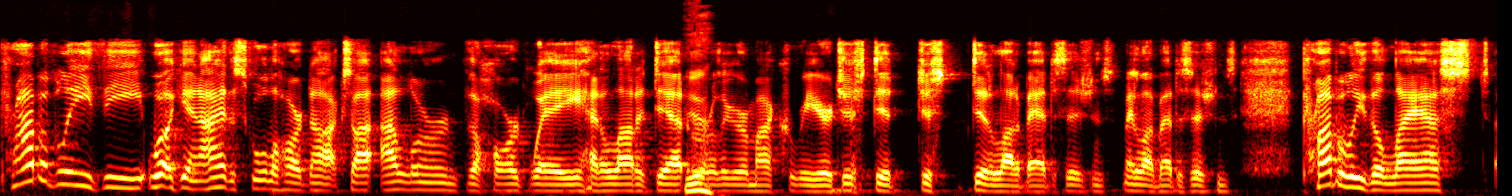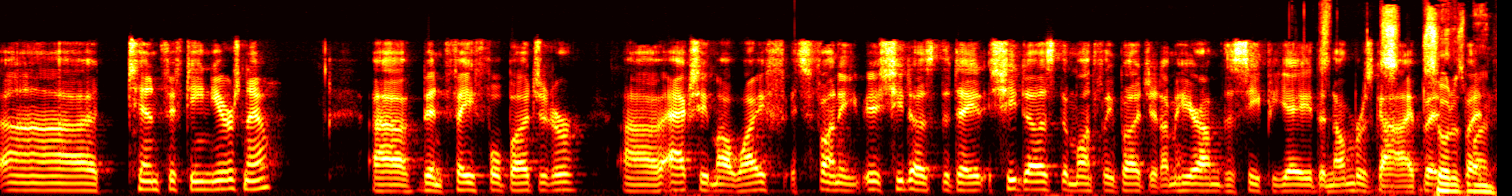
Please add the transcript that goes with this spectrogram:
Probably the well again. I had the school of hard knocks. I, I learned the hard way. Had a lot of debt yeah. earlier in my career. Just did just did a lot of bad decisions. Made a lot of bad decisions. Probably the last uh, 10, 15 years now. I've uh, been faithful budgeter. Uh, actually, my wife. It's funny. She does the day. She does the monthly budget. I'm here. I'm the CPA, the numbers guy. But so does but, mine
